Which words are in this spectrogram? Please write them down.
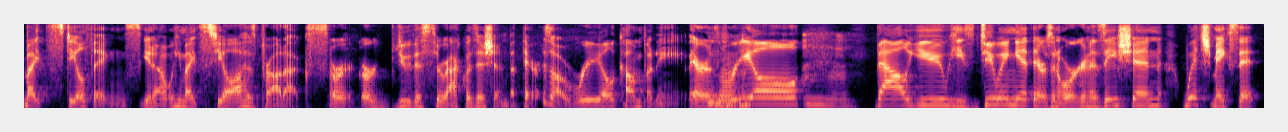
might steal things, you know, he might steal all his products or or do this through acquisition, but there is a real company. There is Mhm. real Mhm. value. He's doing it. There's an organization, which makes it,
